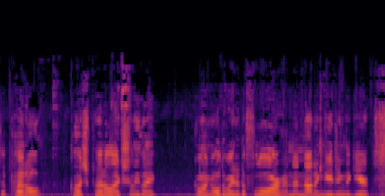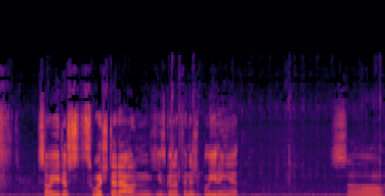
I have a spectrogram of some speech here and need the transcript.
the pedal, clutch pedal actually like going all the way to the floor and then not engaging the gear. So he just switched it out and he's gonna finish bleeding it. So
